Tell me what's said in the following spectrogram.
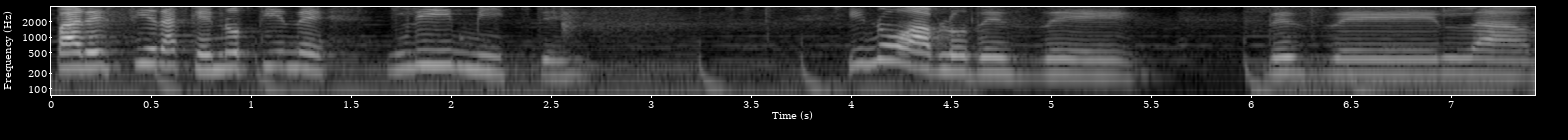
pareciera que no tiene límites. Y no hablo desde, desde la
